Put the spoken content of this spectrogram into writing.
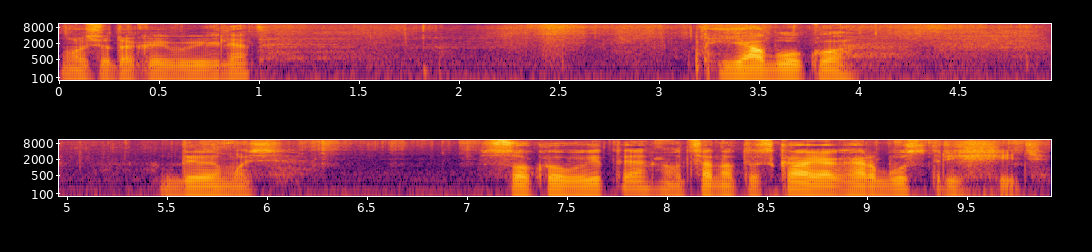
Ось такий вигляд. Яблуко. Дивимось. Соковите. Оце натискаю, як гарбуз тріщить.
